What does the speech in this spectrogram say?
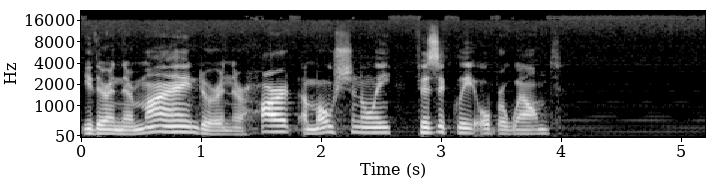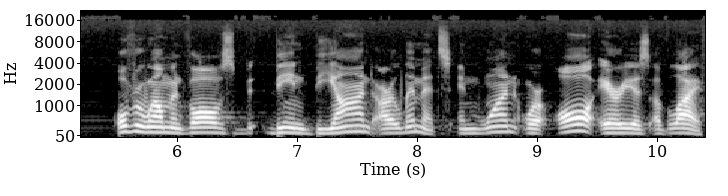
either in their mind or in their heart, emotionally, physically overwhelmed. Overwhelm involves b- being beyond our limits in one or all areas of life.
